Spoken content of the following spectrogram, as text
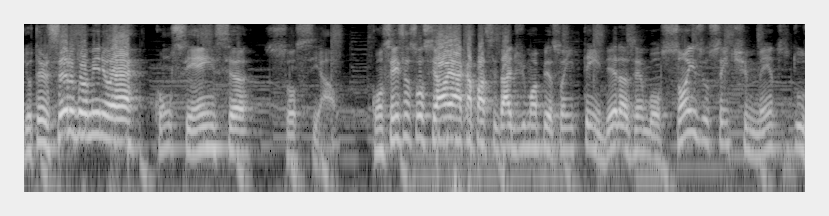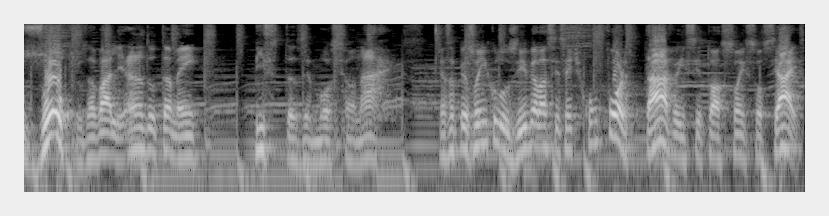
E o terceiro domínio é consciência social. Consciência social é a capacidade de uma pessoa entender as emoções e os sentimentos dos outros, avaliando também pistas emocionais. Essa pessoa, inclusive, ela se sente confortável em situações sociais.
